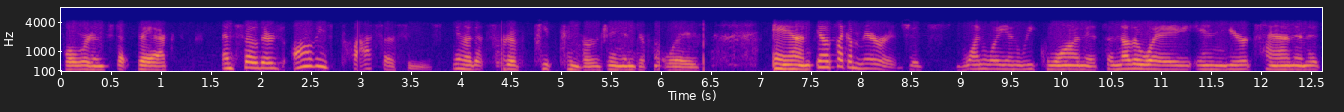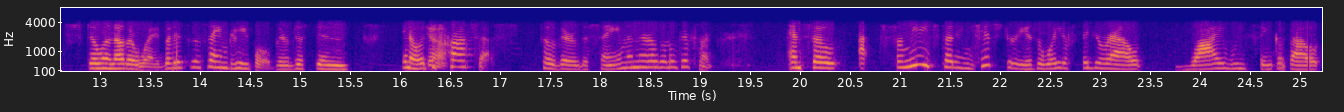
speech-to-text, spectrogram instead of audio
forward and step back. And so there's all these processes, you know, that sort of keep converging in different ways. And you know, it's like a marriage. It's one way in week one, it's another way in year ten, and it's still another way. But it's the same people. They're just in you know, it's Yeah. a process. So they're the same and they're a little different. And so uh, for me, studying history is a way to figure out why we think about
